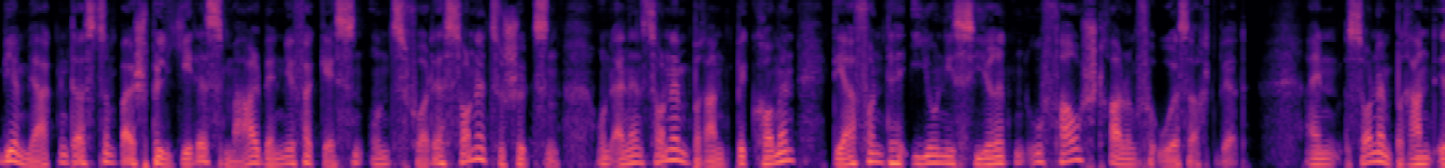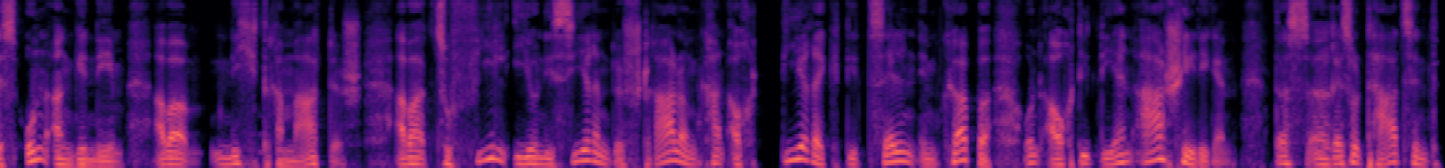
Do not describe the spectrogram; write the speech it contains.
Wir merken das zum Beispiel jedes Mal, wenn wir vergessen, uns vor der Sonne zu schützen und einen Sonnenbrand bekommen, der von der ionisierenden UV-Strahlung verursacht wird. Ein Sonnenbrand ist unangenehm, aber nicht dramatisch. Aber zu viel ionisierende Strahlung kann auch direkt die Zellen im Körper und auch die DNA schädigen. Das äh, Resultat sind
